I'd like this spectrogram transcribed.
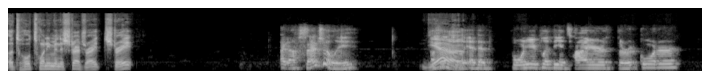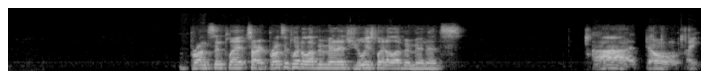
a whole twenty minute stretch, right? Straight. Like, essentially, Yeah. essentially. And then Fournier played the entire third quarter. Brunson played. Sorry, Brunson played 11 minutes. Julius played 11 minutes. I don't like.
